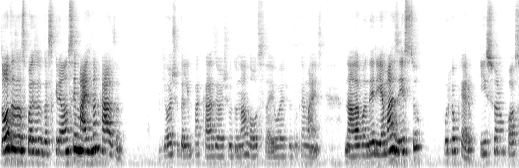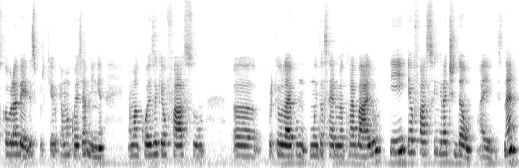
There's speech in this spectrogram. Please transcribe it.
todas as coisas das crianças e mais na casa que eu ajudo a limpar a casa, eu ajudo na louça, eu ajudo o que mais? Na lavanderia, mas isso porque eu quero. Isso eu não posso cobrar deles porque é uma coisa minha. É uma coisa que eu faço uh, porque eu levo muito a sério o meu trabalho e eu faço em gratidão a eles, né?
